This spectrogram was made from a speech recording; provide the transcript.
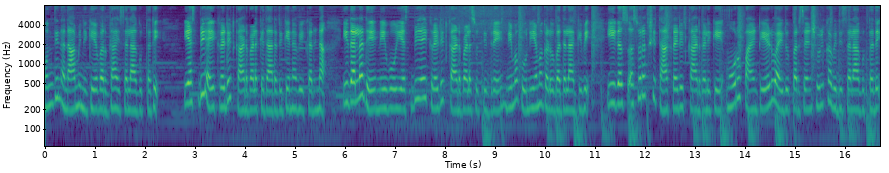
ಮುಂದಿನ ನಾಮಿನಿಗೆ ವರ್ಗಾಯಿಸಲಾಗುತ್ತದೆ. ಎಸ್ಬಿಐ ಕ್ರೆಡಿಟ್ ಕಾರ್ಡ್ ಬಳಕೆದಾರರಿಗೆ ನವೀಕರಣ. ಇದಲ್ಲದೆ ನೀವು ಎಸ್ಬಿಐ ಕ್ರೆಡಿಟ್ ಕಾರ್ಡ್ ಬಳಸುತ್ತಿದ್ದರೆ ನಿಮಗೂ ನಿಯಮಗಳು ಬದಲಾಗಿವೆ. ಈಗ ಅಸುರಕ್ಷಿತ ಕ್ರೆಡಿಟ್ ಕಾರ್ಡ್ಗಳಿಗೆ ಮೂರು ಪಾಯಿಂಟ್ ಏಳು ಐದು ಪರ್ಸೆಂಟ್ ಶುಲ್ಕ ವಿಧಿಸಲಾಗುತ್ತದೆ.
